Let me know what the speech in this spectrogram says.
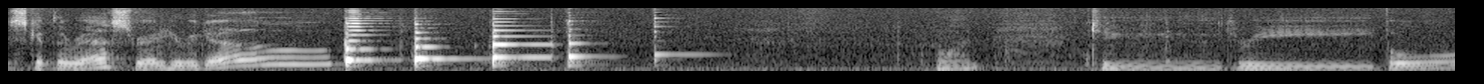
Skip the rest. Ready? Here we go. One, two, three, four.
